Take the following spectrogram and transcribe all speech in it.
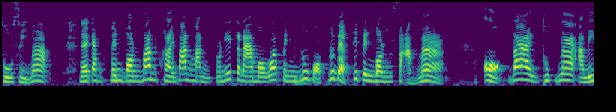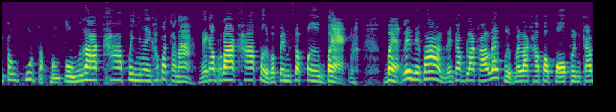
สูสีมาก นะครับเป็นบอลบ้านใครบ้านมัน ตัวนี้จะนามองว่าเป็นรูปแบบรูปแบบที่เป็นบอลสามหน้า ออกได้ทุกหน้าอันนี้ต้องพูดแบบตรงๆราคาเป็นยังไงครับปัจนานะครับราคาเปิดมาเป็นสเปอร์แบกนะแบกเล่นในบ้านนะครับราคาแรกเปิดมาราคาปอปอเป็นการ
